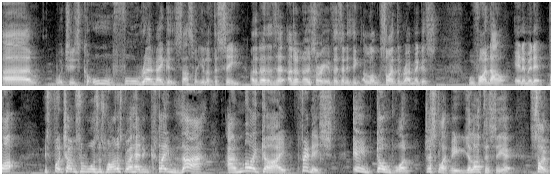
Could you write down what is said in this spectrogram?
Um, which is all four rare megas. That's what you'll have to see. I don't know. I don't know. Sorry, if there's anything alongside the rare megas. We'll find out in a minute. But his FUT Champs rewards as well. Let's go ahead and claim that. And my guy finished in gold one, just like me. You love to see it. So,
